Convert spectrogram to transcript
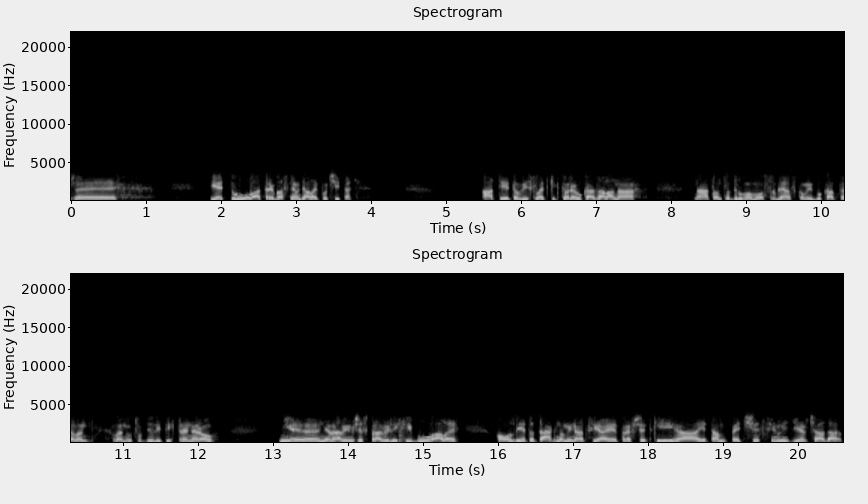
že je tu a treba s ňou ďalej počítať. A tieto výsledky, ktoré ukázala na, na tomto druhom ostroblianskom Ibu Cup, len, len utvrdili tých trénerov. Nie, nevravím, že spravili chybu, ale Hold je to tak, nominácia je pre všetkých a je tam 5-6 silných dievčat a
